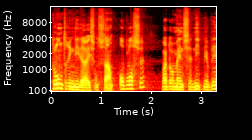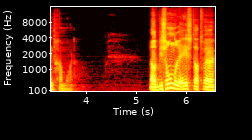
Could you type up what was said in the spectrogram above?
klontering die daar is ontstaan oplossen, waardoor mensen niet meer blind gaan worden. Nou, het bijzondere is dat we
